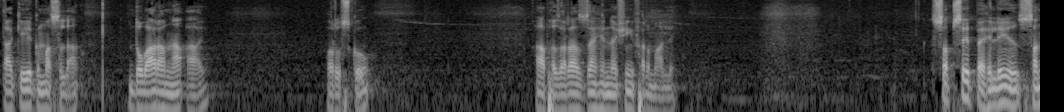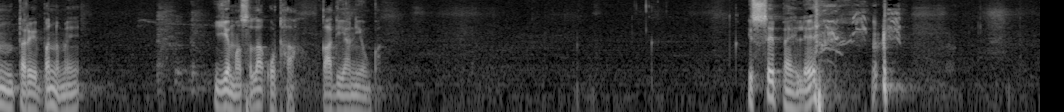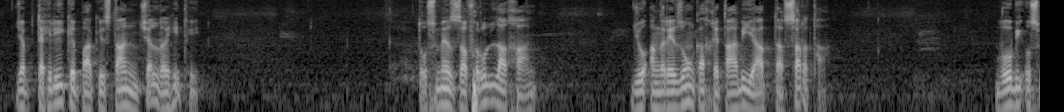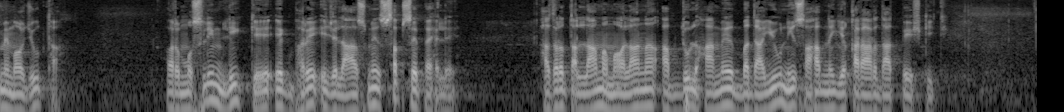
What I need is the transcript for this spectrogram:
تاکہ ایک مسئلہ دوبارہ نہ آئے اور اس کو آپ حضرات ذہن نشیں فرما لیں۔ سب سے پہلے سن تریپن میں یہ مسئلہ اٹھا قادیانیوں کا۔ اس سے پہلے جب تحریک پاکستان چل رہی تھی تو اس میں ظفر اللہ خان، جو انگریزوں کا خطابی یافتہ سر تھا، وہ بھی اس میں موجود تھا۔ اور مسلم لیگ کے ایک بھرے اجلاس میں سب سے پہلے حضرت علامہ مولانا عبد الحامد بدایونی صاحب نے یہ قرارداد پیش کی تھی۔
